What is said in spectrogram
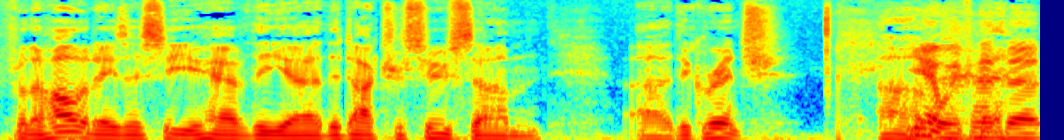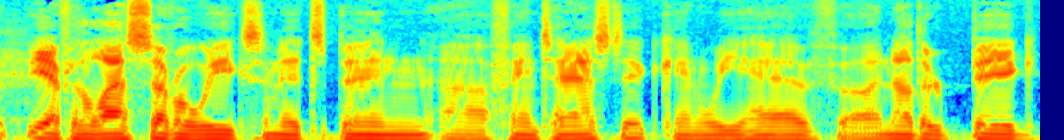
for the holidays, I see you have the uh, the Dr. Seuss, um, uh, the Grinch. Uh, yeah, we've had that yeah for the last several weeks, and it's been uh, fantastic. And we have uh, another big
